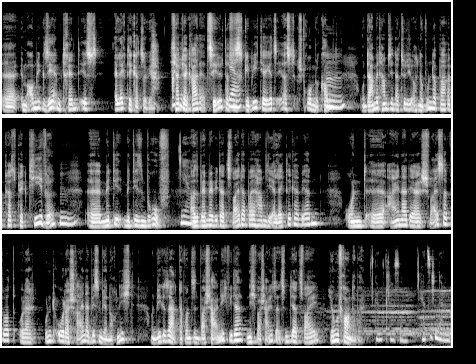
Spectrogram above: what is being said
äh, im Augenblick sehr im Trend ist, Elektriker zu werden. Ich habe ja. gerade erzählt, dass Ja. Mhm. das Gebiet ja jetzt erst Strom bekommt. Und damit haben sie natürlich auch eine wunderbare Perspektive Mhm. äh, mit, die, mit diesem Beruf. Ja. Also wenn wir wieder zwei dabei haben, die Elektriker werden und äh, einer, der Schweißer wird oder, und, oder Schreiner, wissen wir noch nicht. Und wie gesagt, davon sind wahrscheinlich wieder, nicht wahrscheinlich, sondern es sind wieder zwei junge Frauen dabei. Ganz klasse. Herzlichen Dank.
